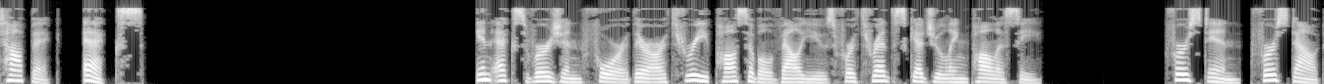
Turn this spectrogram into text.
Topic X In X version 4 there are three possible values for thread scheduling policy, First in, first out,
